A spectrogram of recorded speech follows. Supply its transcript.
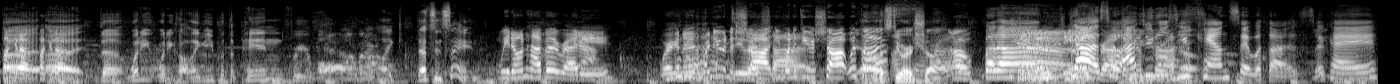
Fuck it up, fuck it up. uh, The what do you what do you call it? Like you put the pin for your ball or whatever. Like that's insane. We don't have it ready. We're gonna We're doing a do shot. You want to do a shot with yeah, us? let's do on our camera. shot. Oh, But Yeah. um, Gina's yeah, so at Doodles, you can sit with us, okay?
